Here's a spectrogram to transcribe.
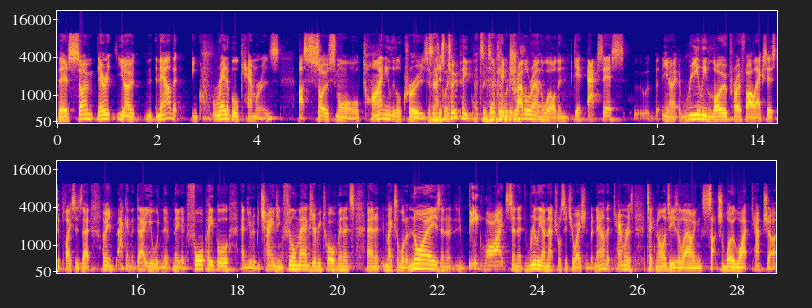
There's so there, you know, now that incredible cameras are so small, tiny little crews exactly. of just two people That's exactly can travel around the world and get access you know, really low profile access to places that, I mean, back in the day, you would have needed four people and you would be changing film mags every 12 minutes and it makes a lot of noise and it, big lights and it's really unnatural situation. But now that cameras technology is allowing such low light capture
